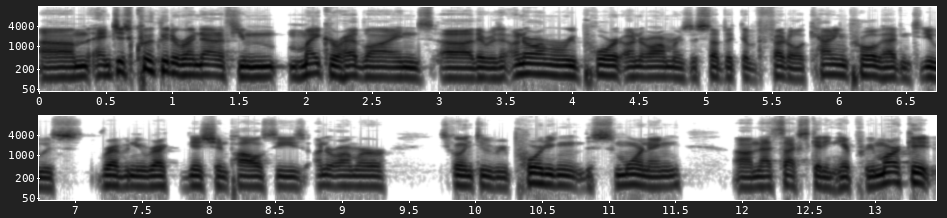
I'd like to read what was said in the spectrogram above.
Um, and just quickly to run down a few micro headlines, uh, there was an Under Armour report. Under Armour is the subject of a federal accounting probe having to do with revenue recognition policies. Under Armour is going to be reporting this morning. Um, that stock's getting hit pre-market.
